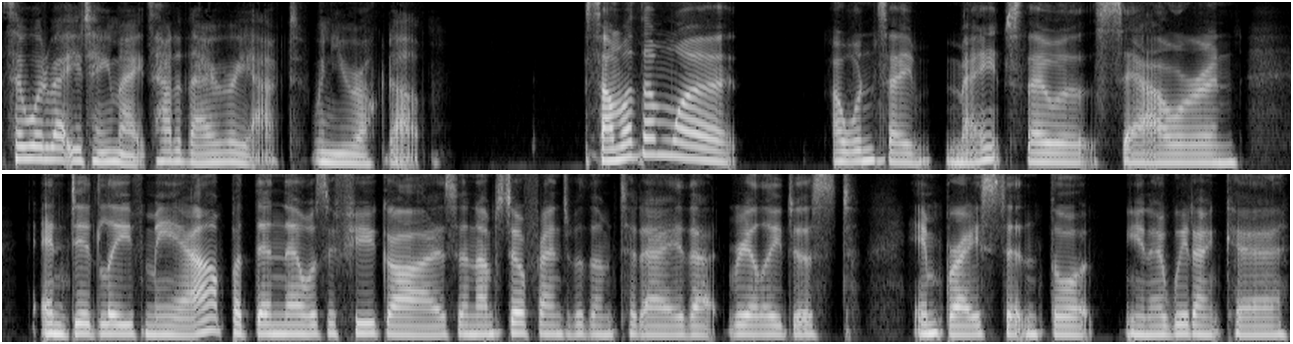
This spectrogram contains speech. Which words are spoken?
So what about your teammates? How did they react when you rocked up? Some of them were, I wouldn't say mates. They were sour and and did leave me out. But then there was a few guys, and I'm still friends with them today, that really just embraced it and thought, you know, we don't care.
